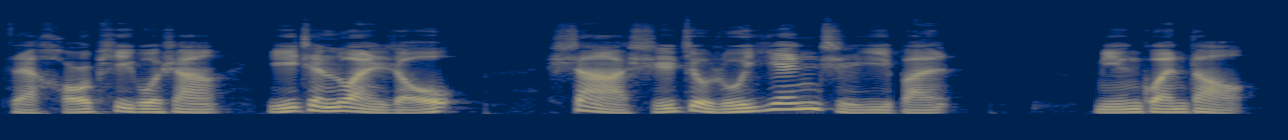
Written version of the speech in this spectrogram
在猴屁股上一阵乱揉，霎时就如胭脂一般。明官道。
